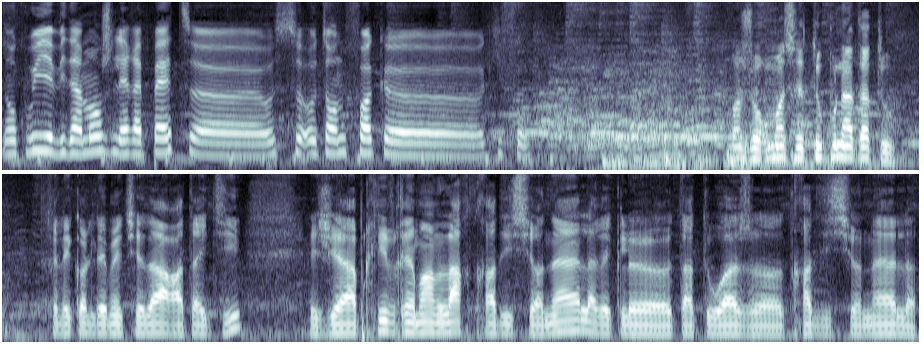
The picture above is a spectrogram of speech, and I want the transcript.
Donc oui évidemment je les répète euh, autant de fois que- qu'il faut. Bonjour, moi c'est Tupuna Tatou. Je fais l'école des métiers d'art à Tahiti et j'ai appris vraiment l'art traditionnel avec le tatouage euh, traditionnel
